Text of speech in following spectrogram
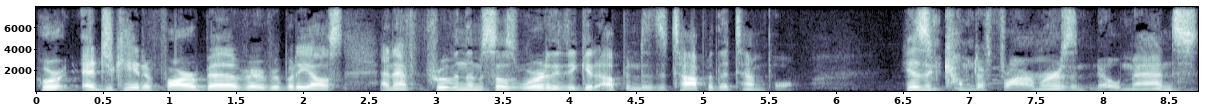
who are educated far above everybody else, and have proven themselves worthy to get up into the top of the temple. He doesn't come to farmers and nomads.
